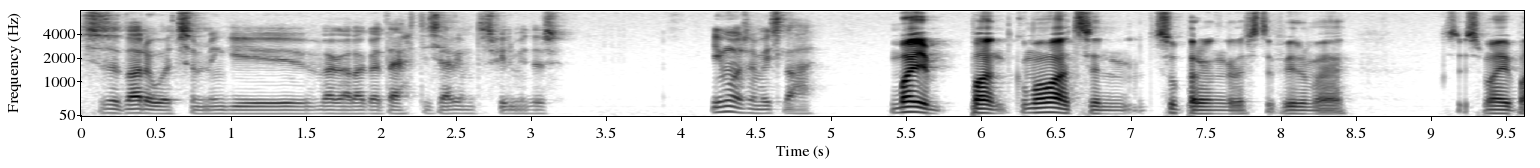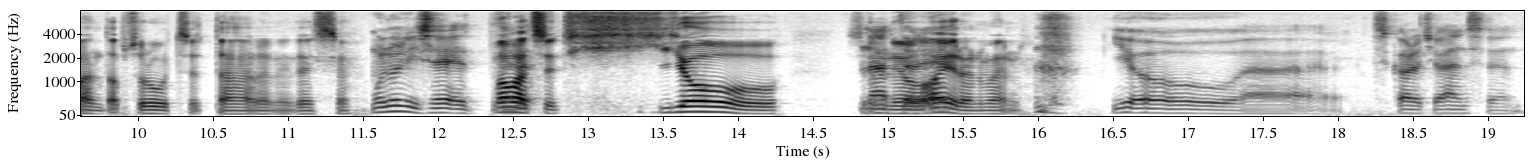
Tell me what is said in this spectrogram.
siis sa saad aru et see on mingi väga väga tähtis järgnevates filmides. Imo see on veits lahe. Ma ei pannud kui ma vaatasin superkangelaste filme siis ma ei pannud absoluutselt tähele neid asju. Mul oli see et ma vaatasin et joo see on ju Iron Man. Joo äh, Scarlett Johansson.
